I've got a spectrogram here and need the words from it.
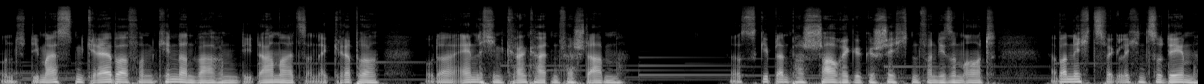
und die meisten Gräber von Kindern waren, die damals an der Grippe oder ähnlichen Krankheiten verstarben. Es gibt ein paar schaurige Geschichten von diesem Ort, aber nichts verglichen zu dem,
